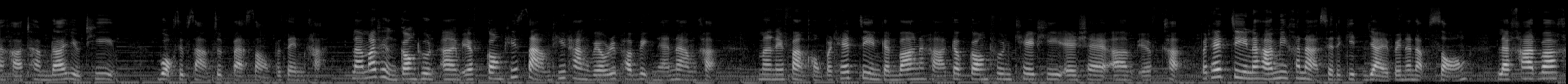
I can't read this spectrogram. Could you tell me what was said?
นะคะทำได้อยู่ที่บวก 13.82%ค่ะ และมาถึงกองทุน IMF กองที่ 3 ที่ทาง Well Republic แนะนำค่ะ มาในฝั่งของประเทศจีนกันบ้างนะคะ กับกองทุน KT A Share IMF ค่ะ ประเทศจีนนะคะ มีขนาดเศรษฐกิจใหญ่เป็นอันดับ 2 และคาดว่าข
